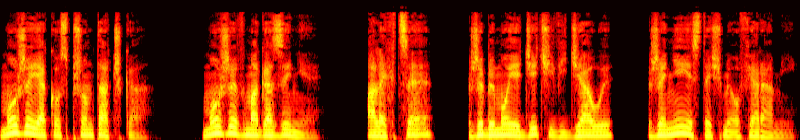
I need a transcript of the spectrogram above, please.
Może jako sprzątaczka. Może w magazynie. Ale chcę, żeby moje dzieci widziały, że nie jesteśmy ofiarami.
